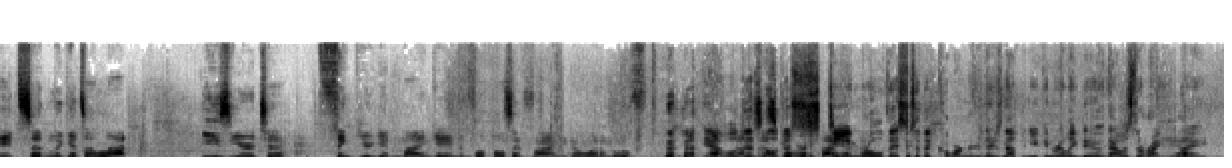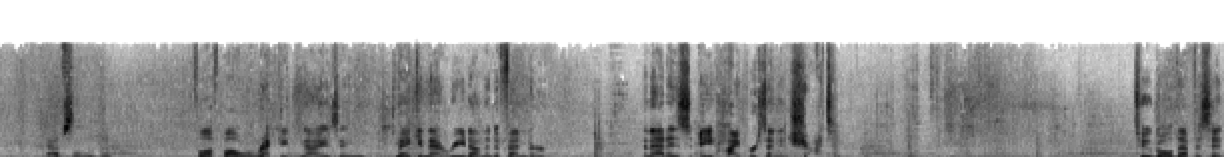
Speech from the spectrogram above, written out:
it suddenly gets a lot easier to think you're getting mind gamed. And Fluffball said, "Fine, you don't want to move." Yeah, we'll just, just I'll go just right steamroll this to the corner. There's nothing you can really do. That was the right Yep. play. Absolutely. Fluffball recognizing, making that read on the defender. And that is a high percentage shot. Two goal deficit.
